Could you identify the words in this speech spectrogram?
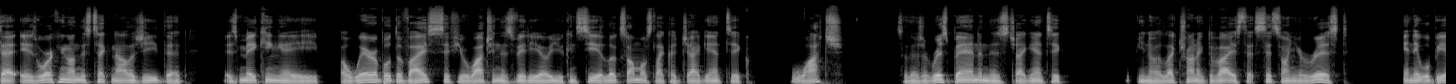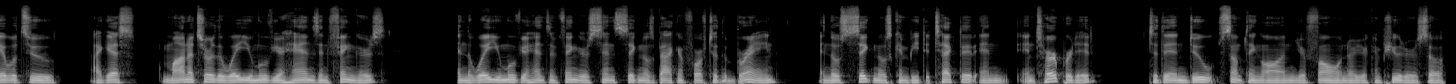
that is working on this technology that is making a, a wearable device. If you're watching this video, you can see it looks almost like a gigantic watch. So there's a wristband and this gigantic you know, electronic device that sits on your wrist and it will be able to, I guess, monitor the way you move your hands and fingers. And the way you move your hands and fingers sends signals back and forth to the brain. And those signals can be detected and interpreted to then do something on your phone or your computer. So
